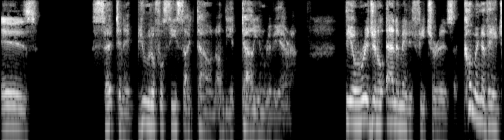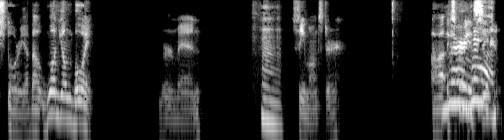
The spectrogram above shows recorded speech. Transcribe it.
is set in a beautiful seaside town on the Italian Riviera. The original animated feature is a coming of age story about one young boy, merman, Hmm. sea monster, uh, experiencing.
